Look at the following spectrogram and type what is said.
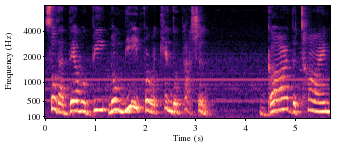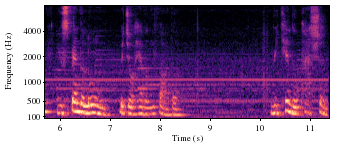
so that there will be no need for a kindled passion. Guard the time you spend alone with your Heavenly Father. Rekindle passion.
